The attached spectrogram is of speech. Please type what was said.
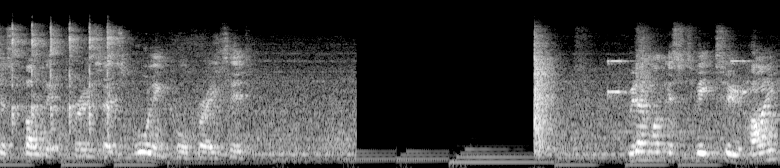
Just fold it through so it's all incorporated. We don't want this to be too high.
